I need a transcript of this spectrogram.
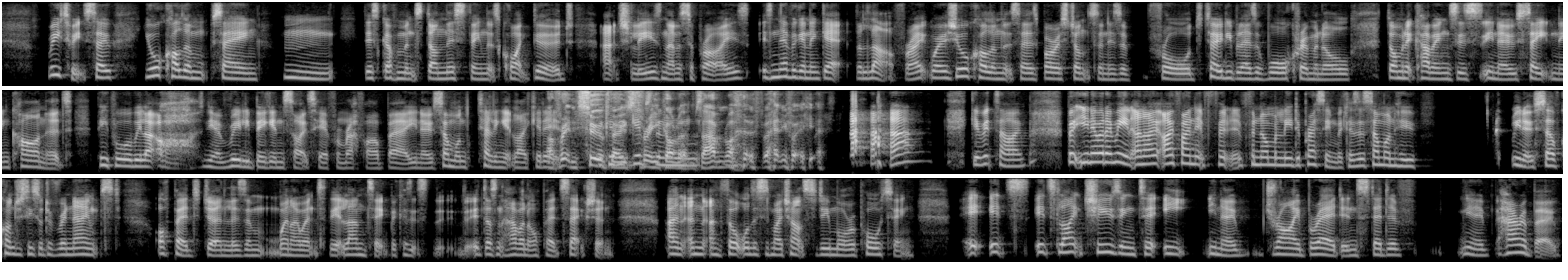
retweets. So your column saying, hmm, this government's done this thing that's quite good, actually, isn't that a surprise? Is never going to get the love, right? Whereas your column that says Boris Johnson is a fraud, Tony Blair's a war criminal, Dominic Cummings is, you know, Satan incarnate, people will be like, oh, you know, really big insights here from Raphael Behr, you know, someone telling it like it is. I've written two of those three them... columns. I haven't written, but anyway. Give it time. But you know what I mean? And I, I find it ph- phenomenally depressing because as someone who, you know, self consciously sort of renounced op-ed journalism when I went to the Atlantic because it's it doesn't have an op-ed section, and and and thought, well, this is my chance to do more reporting. It, it's it's like choosing to eat you know dry bread instead of you know Haribo.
